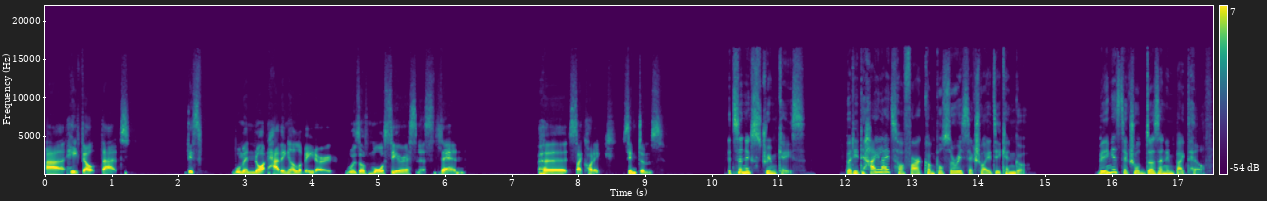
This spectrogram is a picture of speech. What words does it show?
Uh, he felt that this woman not having a libido was of more seriousness than her psychotic symptoms. It's an extreme case but it highlights how far compulsory sexuality can go. Being asexual doesn't impact health.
